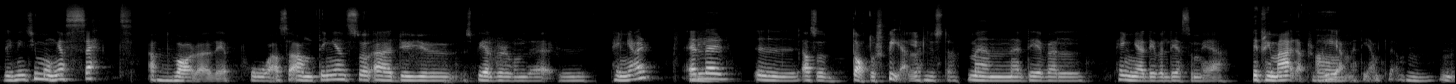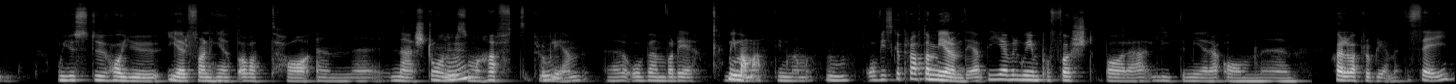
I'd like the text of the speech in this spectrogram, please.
det finns ju många sätt att vara det på. Alltså antingen så är du ju spelberoende i pengar eller i alltså datorspel. Just det. Men det är väl pengar, det är väl det som är det primära problemet egentligen. Mm. Mm. Och just du har ju erfarenhet av att ha en eh, närstående Mm. som har haft problem. Eh, Och vem var det? Min mamma. Din mamma. Mm. Och vi ska prata mer om det. Det jag vill gå in på först bara lite mera om eh, själva problemet i sig.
